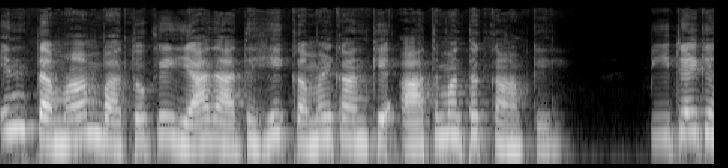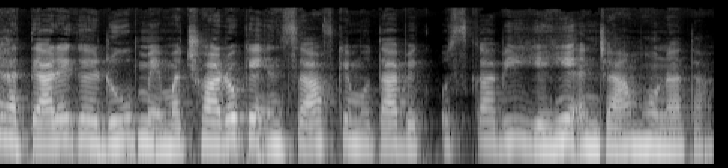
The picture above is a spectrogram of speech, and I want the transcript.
इन तमाम बातों के याद आते ही कमलकांत की आत्मा तक काँप गई। पीटर के हत्यारे के रूप में मछुआरों के इंसाफ के मुताबिक उसका भी यही अंजाम होना था।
